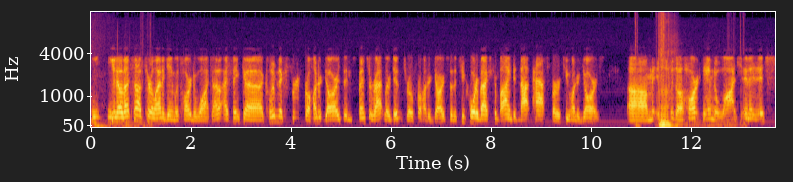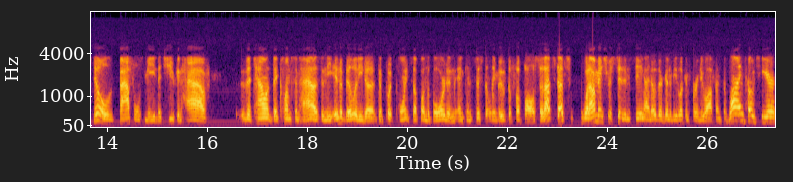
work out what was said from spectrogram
You know, that South Carolina game was hard to watch. I, I think uh, Klubnik threw for 100 yards and Spencer Rattler didn't throw for 100 yards. So the two quarterbacks combined did not pass for 200 yards. Um, it was a hard game to watch, and it, it still baffles me that you can have the talent that Clemson has and the inability to, to put points up on the board and, and consistently move the football. So that's that's what I'm interested in seeing. I know they're going to be looking for a new offensive line coach here.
